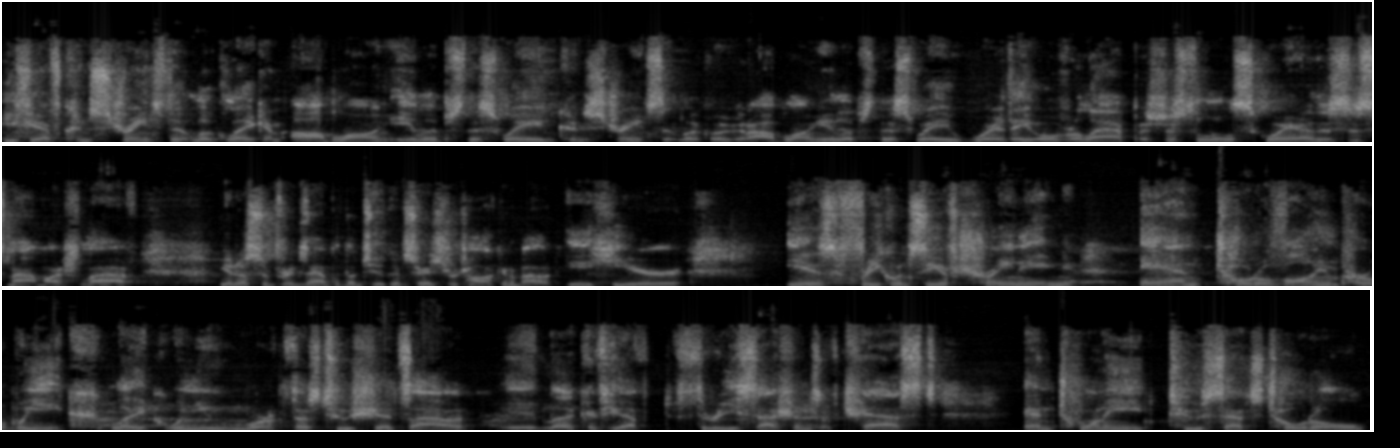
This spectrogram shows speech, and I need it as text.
if you have constraints that look like an oblong ellipse this way and constraints that look like an oblong ellipse this way, where they overlap, it's just a little square. There's just not much left. You know, so for example, the two constraints we're talking about here is frequency of training and total volume per week. Like when you work those two shits out, look, if you have three sessions of chest and 22 sets total,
